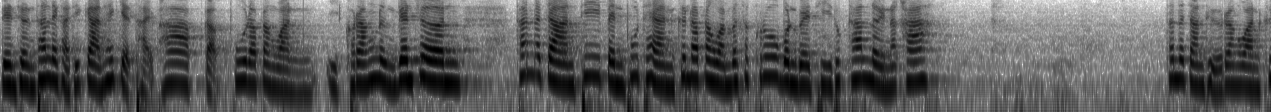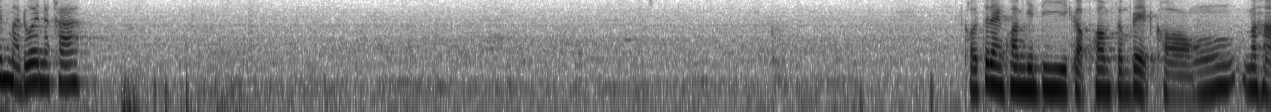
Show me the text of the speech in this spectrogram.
เรียนเชิญท่านเลขาธิการให้เกียรติถ่ายภาพกับผู้รับรางวัลอีกครั้งหนึ่งเรียนเชิญ ท่านอาจารย์ที่เป็นผู้แทนขึ้นรับรางวัลเมื่อสักครู่บนเวทีทุกท่านเลยนะคะ ท่านอาจารย์ถือรางวัลขึ้นมาด้วยนะคะ ขอแสดงความยินดีกับความสำเร็จของมหา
